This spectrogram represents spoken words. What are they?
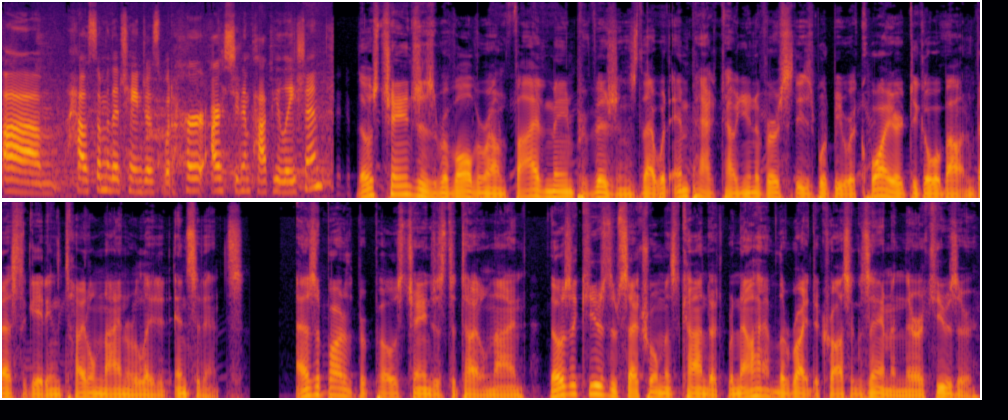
um, how some of the changes would hurt our student population. Those changes revolve around five main provisions that would impact how universities would be required to go about investigating Title IX related incidents. As a part of the proposed changes to Title IX, those accused of sexual misconduct would now have the right to cross examine their accuser.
